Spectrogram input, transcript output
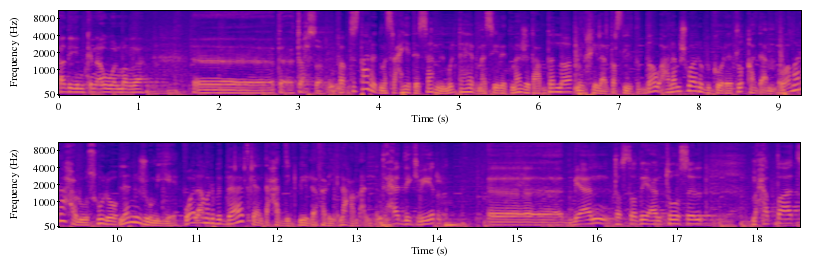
هذه يمكن أول مرة تحصل. فبتستعرض مسرحية السهم الملتهب مسيرة ماجد عبد الله من خلال تسليط الضوء على مشواره بكرة القدم ومراحل وصوله للنجومية والأمر بالذات كان تحدي كبير لفريق العمل. تحدي كبير بأن تستطيع أن توصل محطات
